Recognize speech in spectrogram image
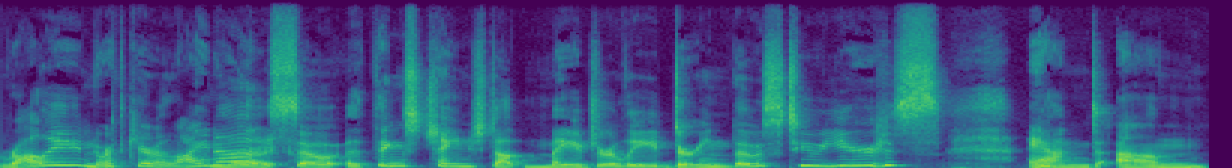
Raleigh, North Carolina. Right. So uh, things changed up majorly during those two years. And um,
